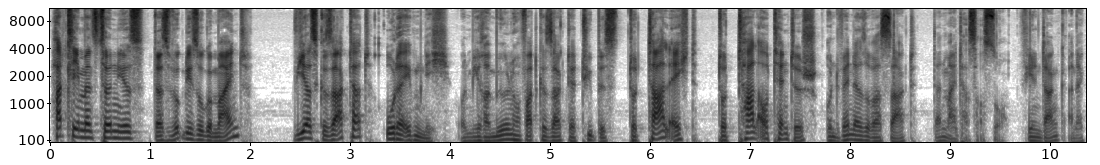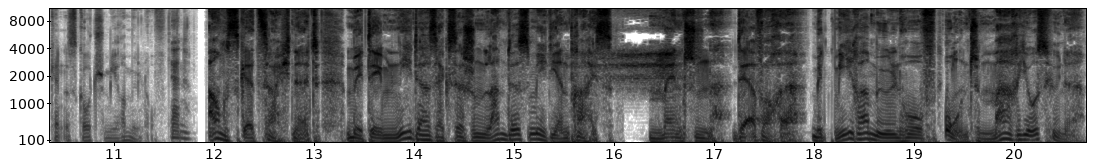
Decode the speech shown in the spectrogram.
hat Clemens Tönnies das wirklich so gemeint, wie er es gesagt hat, oder eben nicht? Und Mira Mühlenhoff hat gesagt, der Typ ist total echt, total authentisch und wenn er sowas sagt, dann meint er es auch so. Vielen Dank an Erkenntniscoach Mira Mühlenhoff. Gerne. Ausgezeichnet mit dem Niedersächsischen Landesmedienpreis. Menschen der Woche mit Mira Mühlenhof und Marius Hühne.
